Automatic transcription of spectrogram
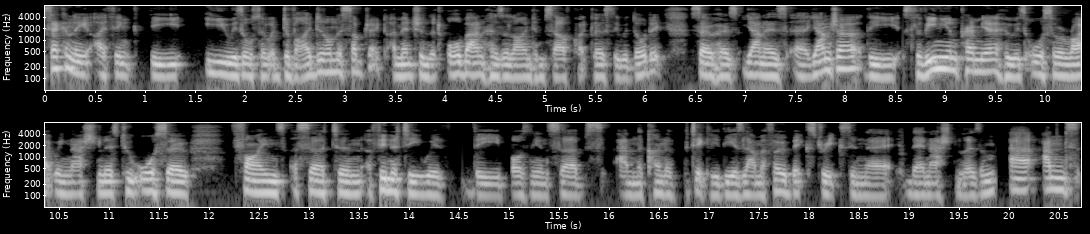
Secondly, I think the EU is also divided on this subject. I mentioned that Orban has aligned himself quite closely with Dodik. So has Janez uh, Janša, the Slovenian premier, who is also a right wing nationalist, who also finds a certain affinity with the Bosnian Serbs and the kind of particularly the Islamophobic streaks in their their nationalism. Uh, and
